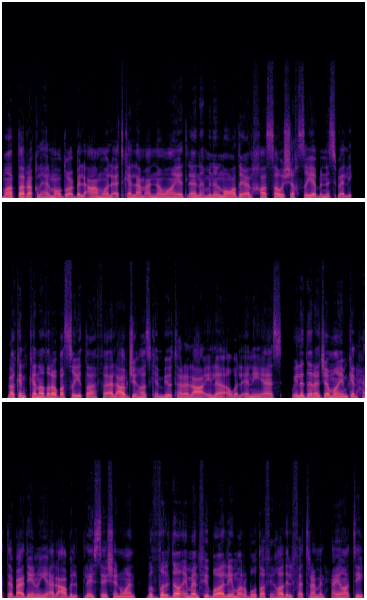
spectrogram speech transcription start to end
ما أتطرق لهالموضوع بالعام ولا أتكلم عنه وايد لأنه من المواضيع الخاصة والشخصية بالنسبة لي. لكن كنظرة بسيطة فألعاب جهاز كمبيوتر العائلة أو ال NES وإلى درجة ما يمكن حتى بعدين ويا ألعاب ال PlayStation 1 بتظل دائما في بالي مربوطة في هذه الفترة من حياتي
